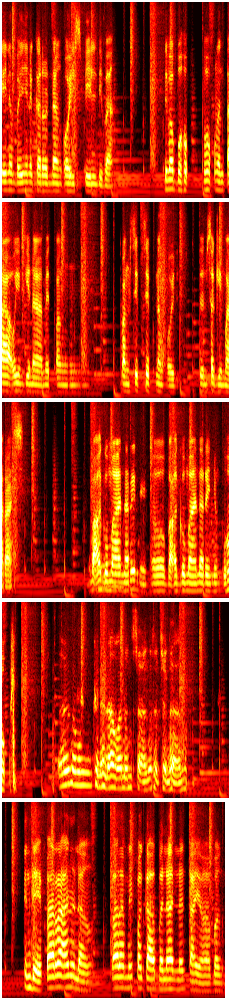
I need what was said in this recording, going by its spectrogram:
kailan ba yun yung nagkaroon ng oil spill, di ba? Di ba buhok buhok ng tao yung ginamit pang pang sip-sip ng oil dun sa Gimaras. Baka gumana rin eh. Oo, baka gumana rin yung buhok. Ano namang kinalaman nun sa, ano, sa tsunami? Hindi, para ano lang, para may pagkaabalahan lang tayo habang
